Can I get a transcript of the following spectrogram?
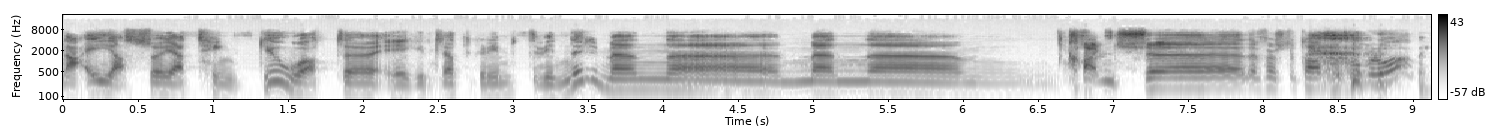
Nei, altså jeg tenker jo at uh, egentlig at Glimt vinner, men uh, Men uh, kanskje det første tapet kommer nå?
